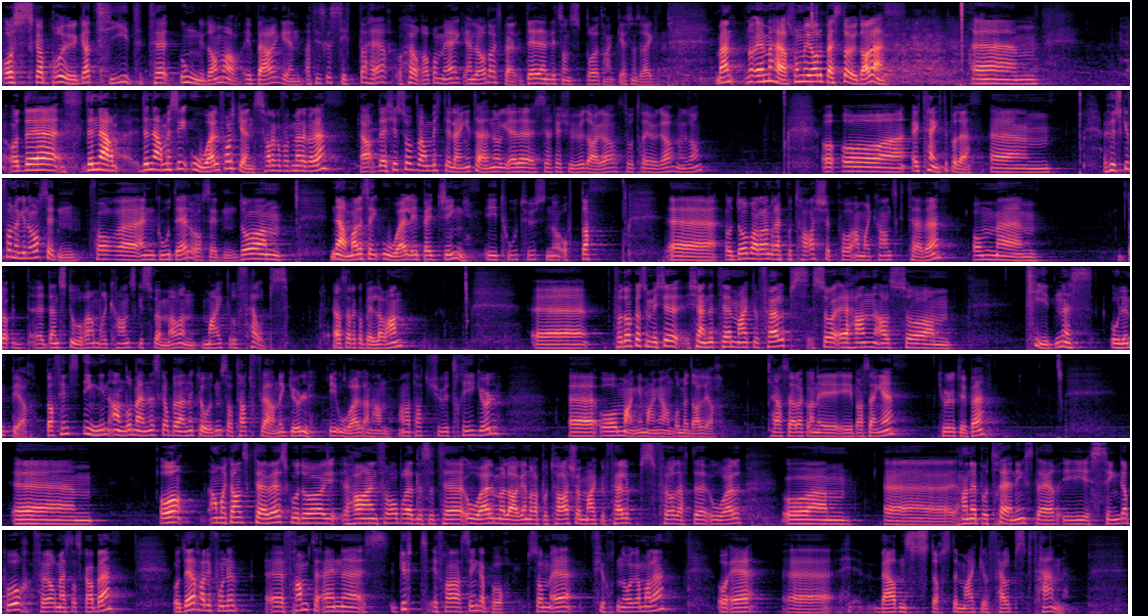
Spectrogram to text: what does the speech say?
og skal bruke tid til ungdommer i Bergen. At de skal sitte her og høre på meg en lørdagskveld. Det er en litt sånn sprø tanke, syns jeg. Men nå er vi her, så får vi gjøre det beste ut av det. Um, og det, det, nærmer, det, nærmer seg OL, folkens. Har dere fått med dere det? Ja, Det er ikke så vanvittig lenge til. Nå er det ca. 20 dager, to-tre uker. noe sånt. Og, og, jeg tenkte på det. Um, jeg husker for noen år siden, for uh, en god del år siden, da um, nærma det seg OL i Beijing i 2008. Uh, og Da var det en reportasje på amerikansk TV om eh, den store amerikanske svømmeren Michael Phelps. Her ser dere bilde av han. Eh, for dere som ikke kjenner til Michael Phelps, så er han altså um, tidenes olympier. Det fins ingen andre mennesker på denne kloden som har tatt flere gull i OL enn han. Han har tatt 23 gull eh, og mange mange andre medaljer. Her ser dere han i, i bassenget. Kul type. Eh, og Amerikansk TV skulle da ha en forberedelse til OL med å lage en reportasje om Michael Phelps før dette OL. Og um, eh, Han er på treningsleir i Singapore før mesterskapet. Og Der har de funnet eh, fram til en eh, gutt fra Singapore som er 14 år gammel og er eh, verdens største Michael Phelps-fan.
